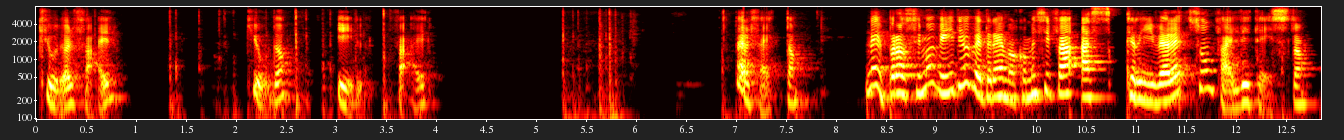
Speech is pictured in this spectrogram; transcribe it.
chiudo il file, chiudo il file. Perfetto. Nel prossimo video vedremo come si fa a scrivere su un file di testo.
